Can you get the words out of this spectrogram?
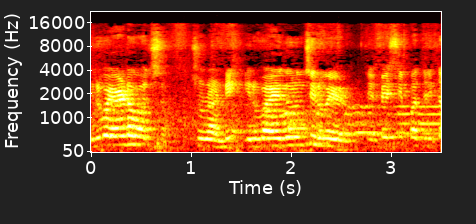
ఇరవై ఏడవ వచనం. చూడండి ఇరవై ఐదు నుంచి ఇరవై ఏడు ఎఫ్ఎస్సి పత్రిక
